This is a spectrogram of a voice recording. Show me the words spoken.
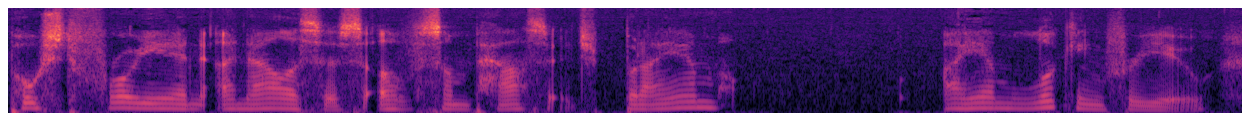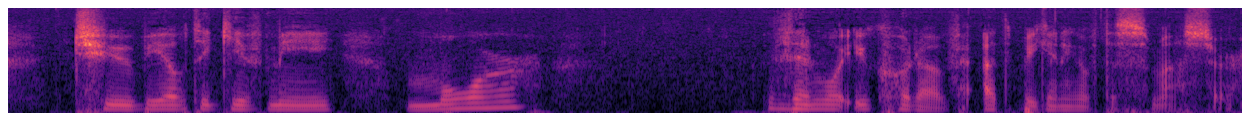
post-Freudian analysis of some passage, but I am I am looking for you to be able to give me more than what you could have at the beginning of the semester.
